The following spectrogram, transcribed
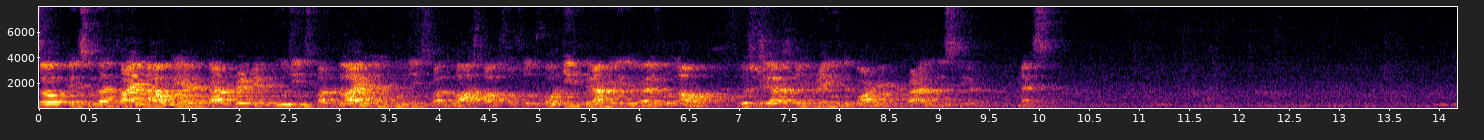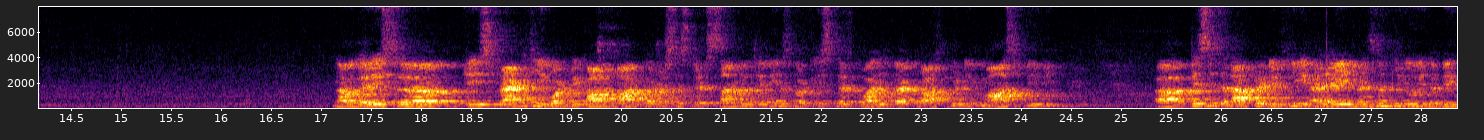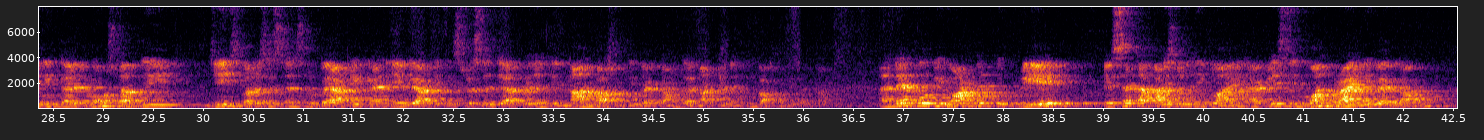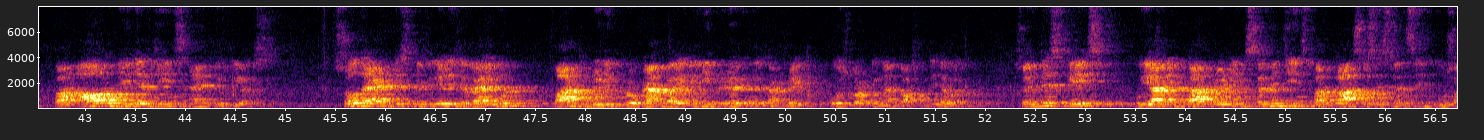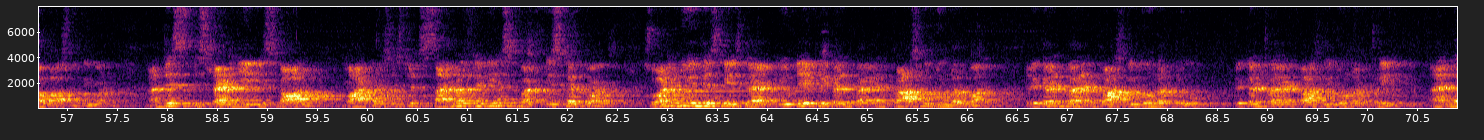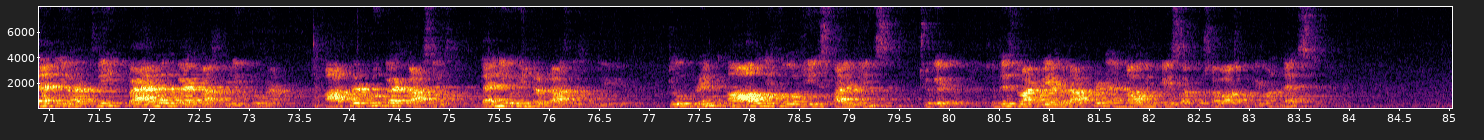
So in Sugandh 5 now we have incorporated two genes for blight and two genes for blast also. So four gene pyramid is available now which we are entering in the coordinated trial this year. Next. Now there is uh, a strategy what we call marker assisted simultaneous but stepwise by crossbreeding, mass breeding. Uh, this is adapted, you see, as I mentioned to you in the beginning that most of the genes for resistance to biotic and abiotic stresses, they are present in non-basmati background, they are not present in basmati background. And therefore we wanted to create a set of isogenic line, at least in one variety background, for all major genes and QTLs so that this material is available for the breeding program by any breeder in the country who is working on basmati development. So in this case, we are incorporating seven genes for blast resistance in Pusa basmati 1. And this strategy is called marker assisted simultaneous but stepwise. So what you do in this case is that you take recurrent parent cross with donor 1, recurrent parent cross with donor 2, recurrent parent cross with donor 3 and then you have three parallel backcross breeding program. After two backcrosses, then you intercross this material to bring all the four genes, five genes together. So this is what we have adopted and now in case of 1 next.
